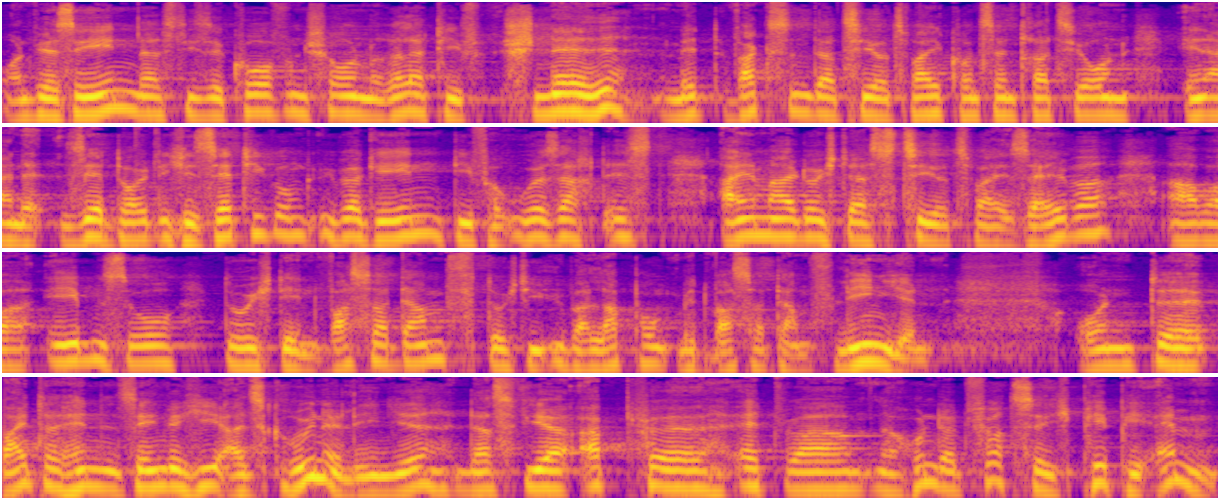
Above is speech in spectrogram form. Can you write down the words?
Und wir sehen, dass diese Kurven schon relativ schnell mit wachsender CO2-Konzentration in eine sehr deutliche Sättigung übergehen, die verursacht ist, einmal durch das CO2 selber, aber ebenso durch den Wasserdampf, durch die Überlappung mit Wasserdampflinien. Und äh, weiterhin sehen wir hier als grüne Linie, dass wir ab äh, etwa 140 ppm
